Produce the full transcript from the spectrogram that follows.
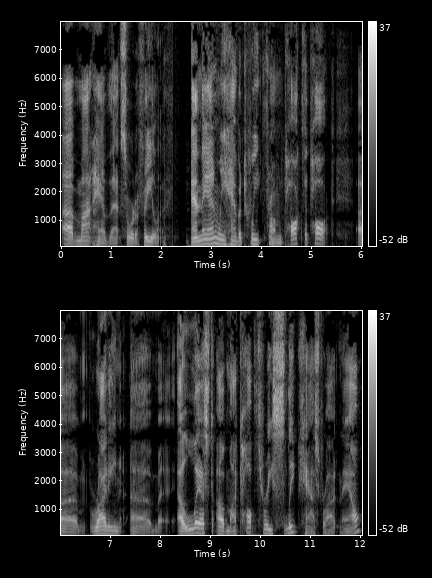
uh, might have that sort of feeling. And then we have a tweet from Talk the Talk. Um, writing um, a list of my top three sleepcast right now.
